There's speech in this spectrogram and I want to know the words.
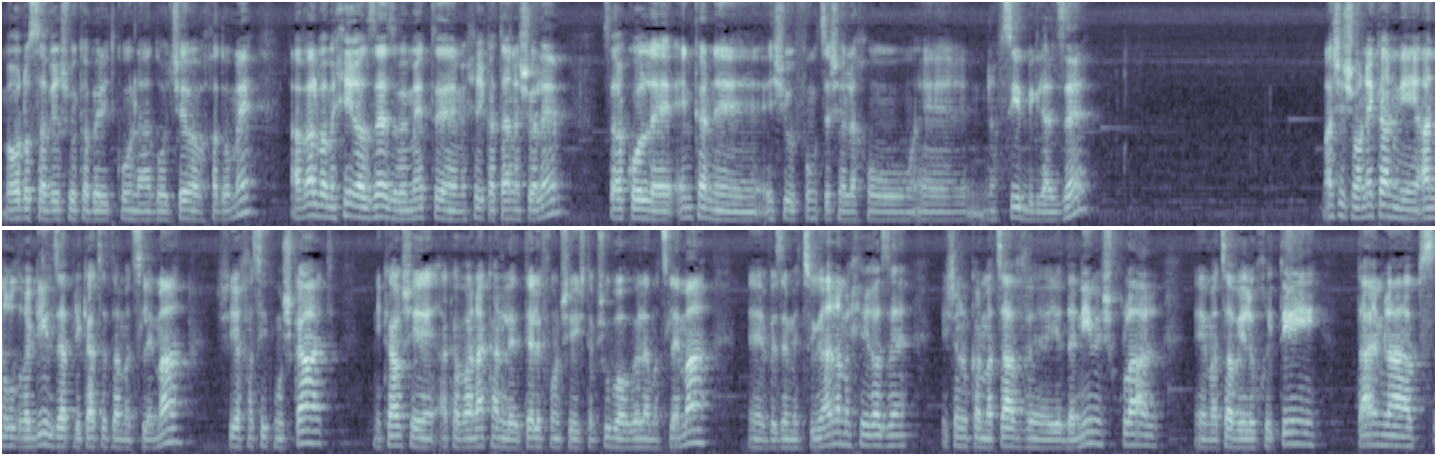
מאוד לא סביר שהוא יקבל עדכון לאנדרואיד 7 וכדומה, אבל במחיר הזה זה באמת uh, מחיר קטן לשלם. בסך הכל אה, אין כאן אה, איזושהי פונקציה שאנחנו אה, נפסיד בגלל זה. מה ששונה כאן מאנדרואיד רגיל זה אפליקציית המצלמה, שהיא יחסית מושקעת. ניכר שהכוונה כאן לטלפון שישתמשו בו הרבה למצלמה, וזה מצוין למחיר הזה. יש לנו כאן מצב ידני משוכלל, מצב הילוך איטי, טיימלאפס,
